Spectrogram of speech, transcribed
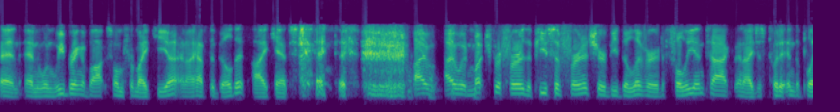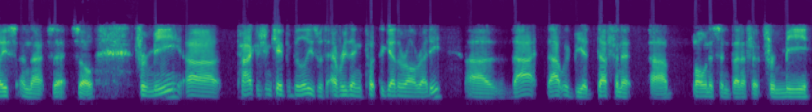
and and when we bring a box home from IKEA and I have to build it, I can't stand it. I I would much prefer the piece of furniture be delivered fully intact and I just put it into place and that's it. So, for me, uh, packaging capabilities with everything put together already, uh, that that would be a definite uh, bonus and benefit for me.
